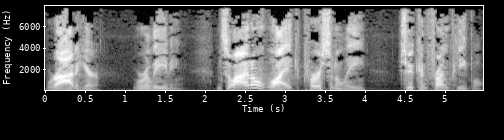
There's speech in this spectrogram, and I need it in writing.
We're out of here. We're leaving. And so I don't like, personally, to confront people.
